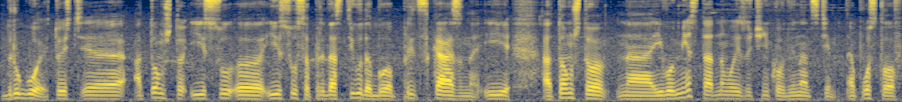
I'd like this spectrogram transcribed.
другой. То есть э, о том, что Иису, э, Иисуса предаст Иуда, было предсказано. И о том, что на его место одного из учеников 12 апостолов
